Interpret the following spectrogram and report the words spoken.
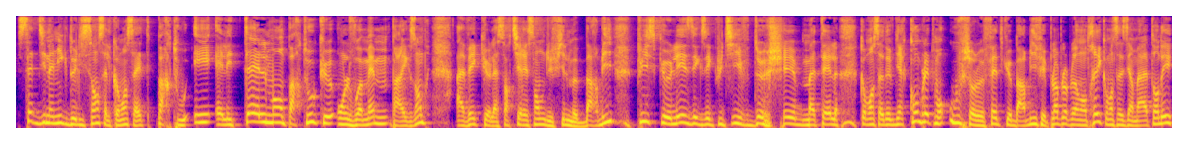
Cette dynamique de licence, elle commence à être partout et elle est tellement partout que on le voit même, par exemple, avec la sortie récente du film Barbie, puisque les exécutifs de chez Mattel commencent à devenir complètement ouf sur le fait que Barbie fait plein plein plein d'entrées, ils commencent à se dire, mais attendez,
